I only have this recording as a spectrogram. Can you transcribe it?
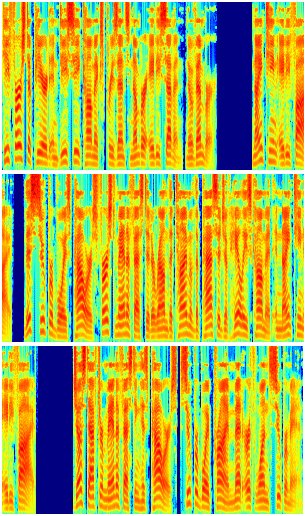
He first appeared in DC Comics Presents number 87, November 1985. This Superboy's powers first manifested around the time of the passage of Halley's Comet in 1985. Just after manifesting his powers, Superboy Prime met Earth-1's Superman.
